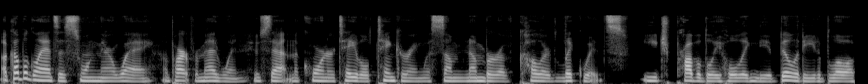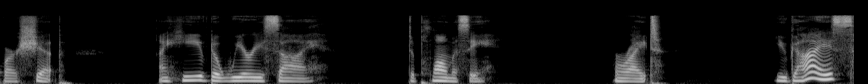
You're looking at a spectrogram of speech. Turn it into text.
A couple glances swung their way, apart from Edwin, who sat in the corner table tinkering with some number of colored liquids, each probably holding the ability to blow up our ship. I heaved a weary sigh. Diplomacy. Right. You guys,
